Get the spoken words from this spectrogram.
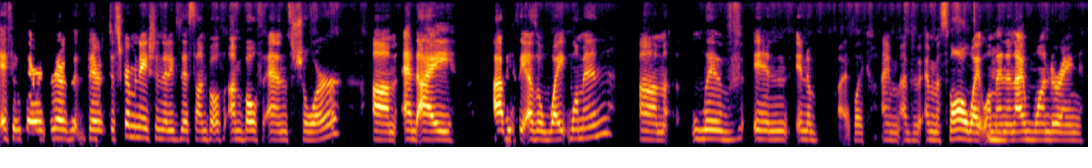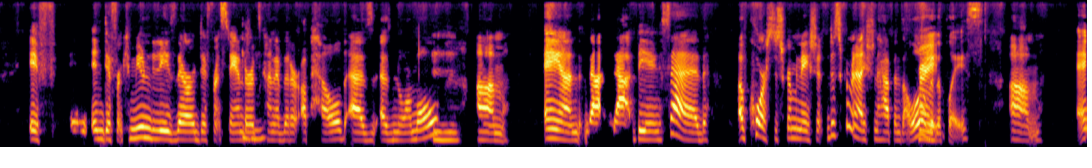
I think there, there's there's discrimination that exists on both on both ends, sure. Um, and I, obviously, as a white woman, um, live in in a like I'm I'm a small white woman, and I'm wondering if in, in different communities there are different standards Mhm. kind of that are upheld as as normal. Mhm. Um, and that that being said, of course, discrimination discrimination happens all over the place. Um, and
